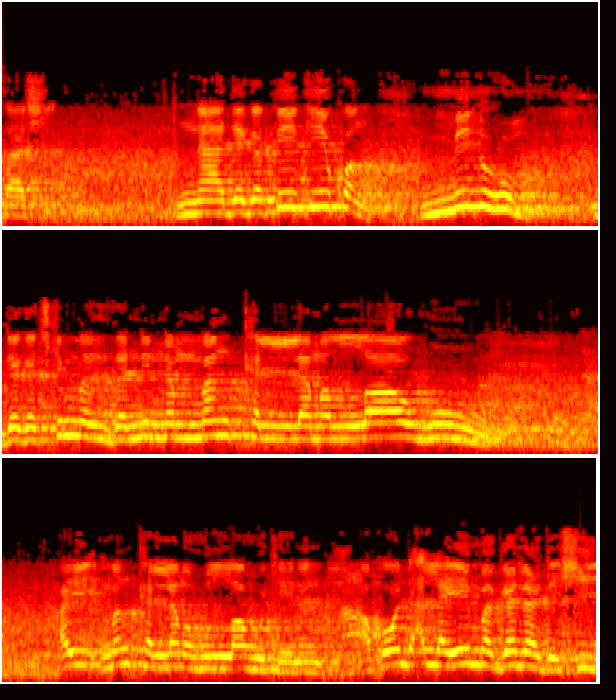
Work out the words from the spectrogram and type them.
sashi. Na daga fifikon minhum daga cikin manzannin nan man kallamallahu ai man kallamahu kenan. Akwai wanda Allah yayi magana da shi.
